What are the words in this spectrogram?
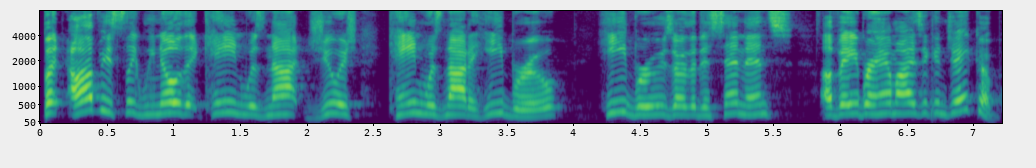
But obviously, we know that Cain was not Jewish. Cain was not a Hebrew. Hebrews are the descendants of Abraham, Isaac, and Jacob.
